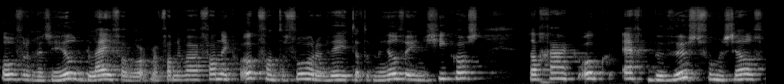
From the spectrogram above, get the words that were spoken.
overigens heel blij van word, maar van, waarvan ik ook van tevoren weet dat het me heel veel energie kost, dan ga ik ook echt bewust voor mezelf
